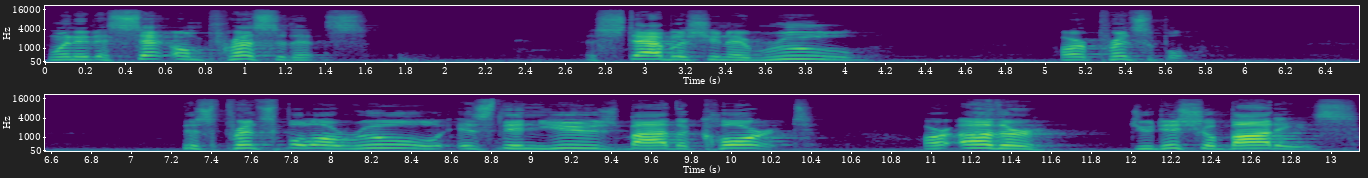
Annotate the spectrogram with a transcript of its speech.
when it is set on precedence, establishing a rule or a principle. This principle or rule is then used by the court or other judicial bodies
